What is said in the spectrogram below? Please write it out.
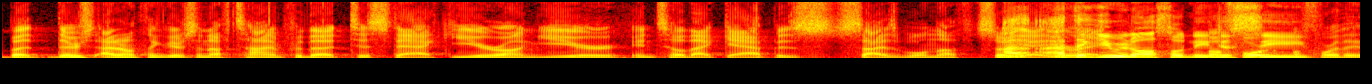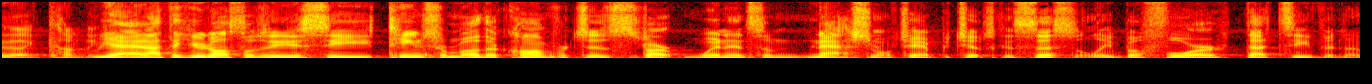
But there's, I don't think there's enough time for that to stack year on year until that gap is sizable enough. So I- yeah, I you're think right. you would also need to see- before they like come together. Yeah, and I think you'd also need to see teams from other conferences start winning some national championships consistently before that's even a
